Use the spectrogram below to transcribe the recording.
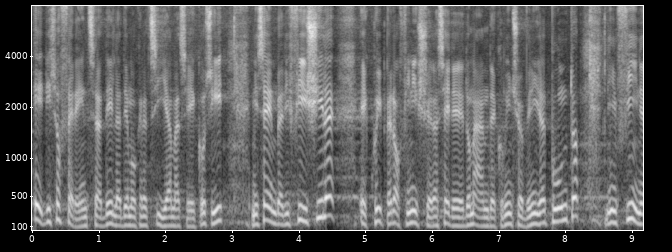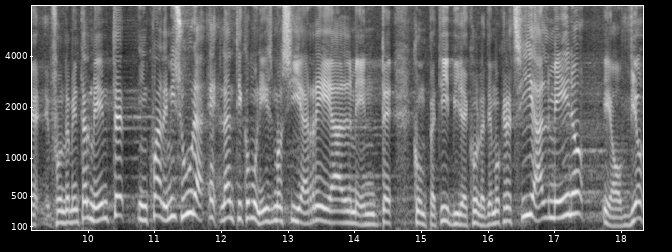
e di sofferenza della democrazia. Ma se è così, mi sembra difficile, e qui però finisce la serie delle domande e comincio a venire al punto, infine, fondamentalmente, in quale misura l'anticomunismo sia realmente compatibile con la democrazia, almeno è ovvio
